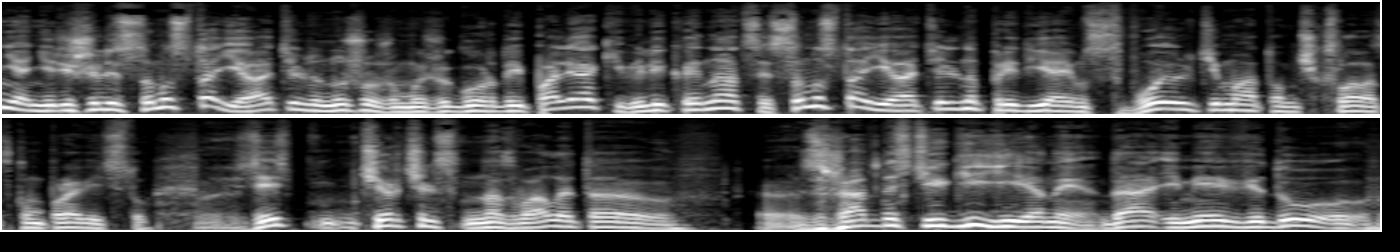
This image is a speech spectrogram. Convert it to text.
менее, они решили самостоятельно, ну что же, мы же гордые поляки, великая нация, самостоятельно предъявим свой ультиматум чехословацкому правительству. Здесь Черчилль назвал это с жадностью гиены, да, имея в виду,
